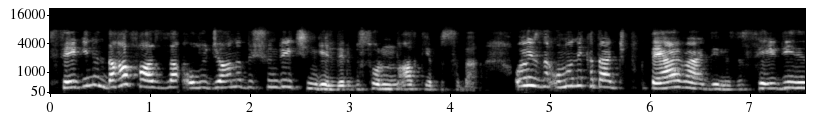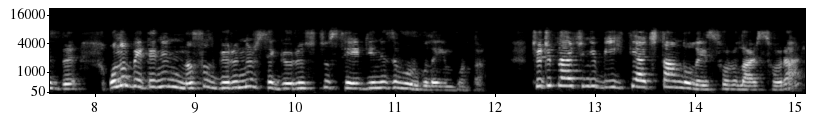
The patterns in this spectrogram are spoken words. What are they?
sevginin daha fazla olacağını düşündüğü için gelir bu sorunun altyapısı da. O yüzden ona ne kadar çok değer verdiğinizi, sevdiğinizi, onun bedenin nasıl görünürse görünsün sevdiğinizi vurgulayın burada. Çocuklar çünkü bir ihtiyaçtan dolayı sorular sorar.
